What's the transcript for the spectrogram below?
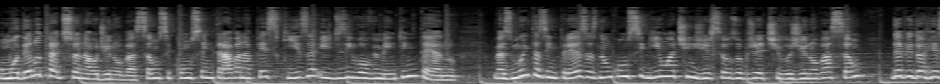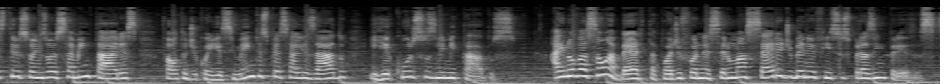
O modelo tradicional de inovação se concentrava na pesquisa e desenvolvimento interno, mas muitas empresas não conseguiam atingir seus objetivos de inovação devido a restrições orçamentárias, falta de conhecimento especializado e recursos limitados. A inovação aberta pode fornecer uma série de benefícios para as empresas.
